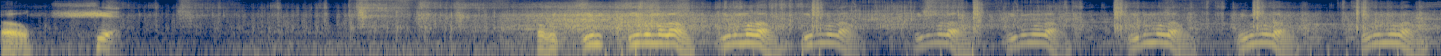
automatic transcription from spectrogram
Oh, shit. Oh, wait, leave, leave him alone. Leave him alone. Leave him alone. Leave him alone. Leave him alone. Leave him alone. Leave him alone. Leave him alone.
